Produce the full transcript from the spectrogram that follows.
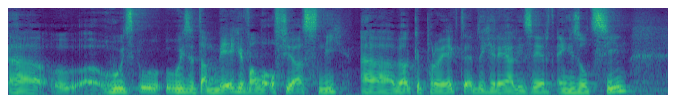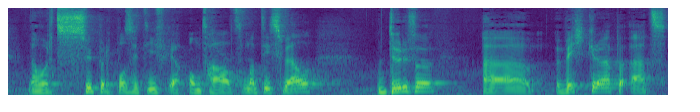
Uh, hoe, hoe, hoe, is het dan meegevallen of juist niet? Uh, welke projecten heb je gerealiseerd? En je zult zien, dat wordt super positief onthaald. Maar het is wel durven wegkruipen uit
